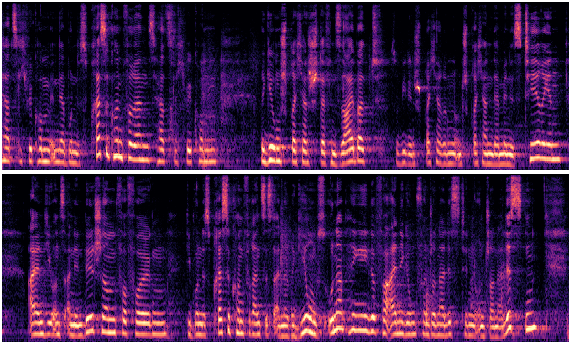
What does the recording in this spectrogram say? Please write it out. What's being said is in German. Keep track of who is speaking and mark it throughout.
Speaker 1: Herzlich willkommen in der Bundespressekonferenz. Herzlich willkommen Regierungssprecher Steffen Seibert sowie den Sprecherinnen und Sprechern der Ministerien, allen, die uns an den Bildschirmen verfolgen. Die Bundespressekonferenz ist eine regierungsunabhängige Vereinigung von Journalistinnen und Journalisten,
